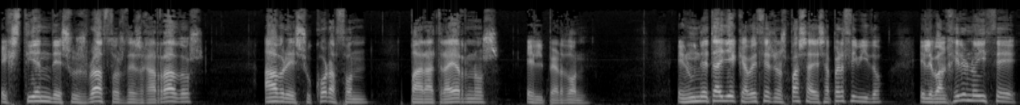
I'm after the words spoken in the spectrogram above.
extiende sus brazos desgarrados, abre su corazón para traernos el perdón. En un detalle que a veces nos pasa desapercibido, el Evangelio no dice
